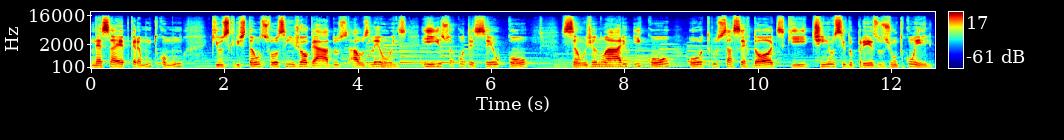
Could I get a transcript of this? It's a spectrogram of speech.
Nessa época era muito comum que os cristãos fossem jogados aos leões, e isso aconteceu com São Januário e com outros sacerdotes que tinham sido presos junto com ele.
